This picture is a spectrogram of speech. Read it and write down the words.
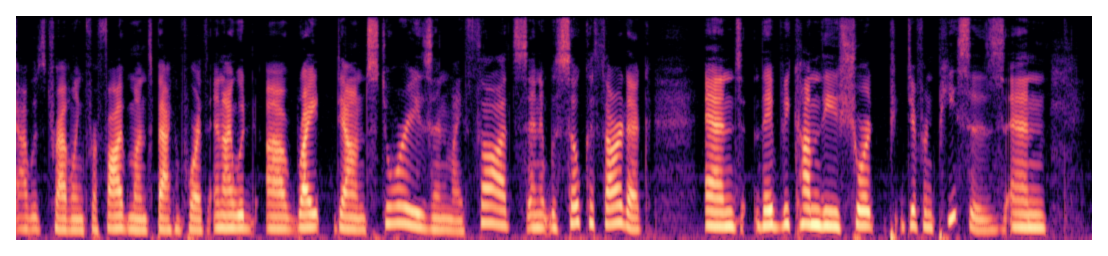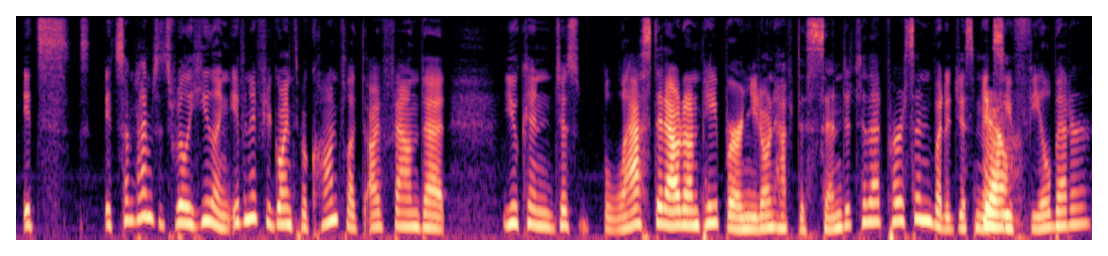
I was traveling for five months back and forth, and I would uh, write down stories and my thoughts, and it was so cathartic. And they've become these short, p- different pieces, and it's it's sometimes it's really healing. Even if you're going through a conflict, I've found that you can just blast it out on paper, and you don't have to send it to that person, but it just makes Yeah. you feel better.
